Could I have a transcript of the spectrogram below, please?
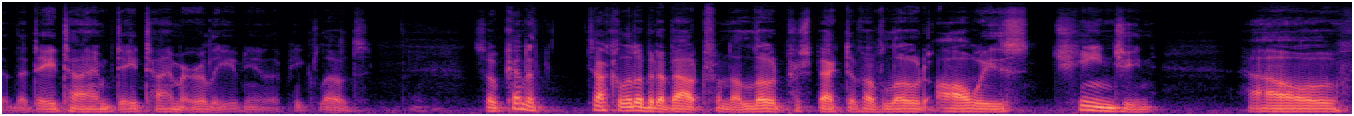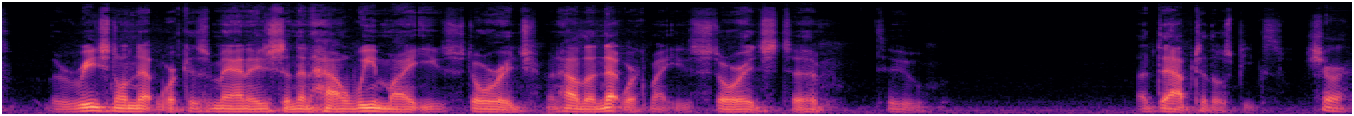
than the daytime, daytime, early evening are the peak loads. So, kind of talk a little bit about from the load perspective of load always changing, how the regional network is managed, and then how we might use storage and how the network might use storage to to adapt to those peaks. Sure.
